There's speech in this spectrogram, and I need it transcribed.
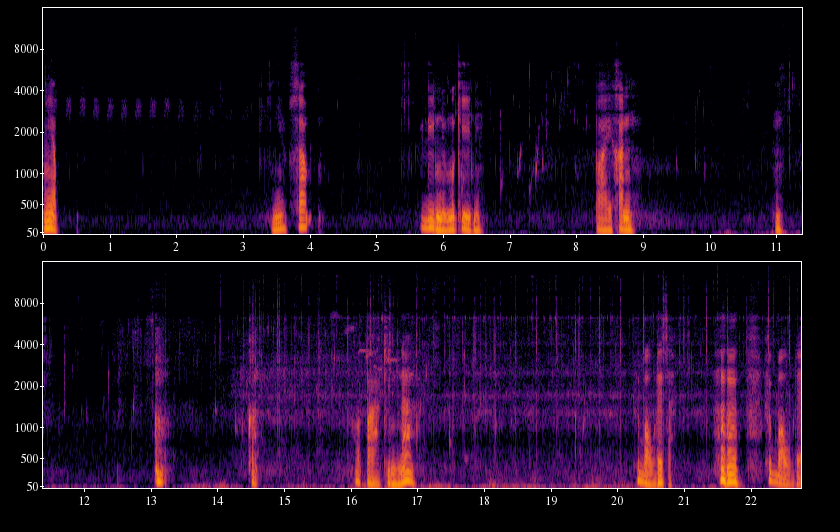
เงียบ เงียซับดินอยู่เมื่อกี้นี่ปลายคันก่อนว่าป่ากินนะคือเบาได้สะคือเบาได้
